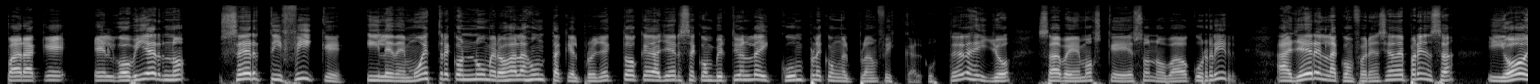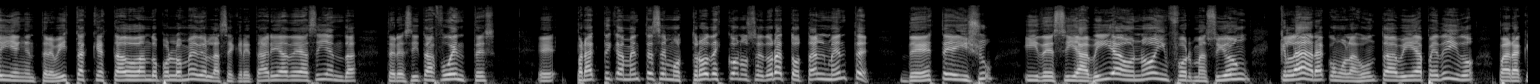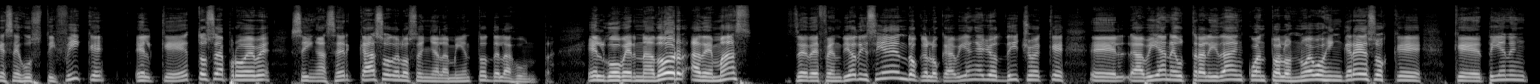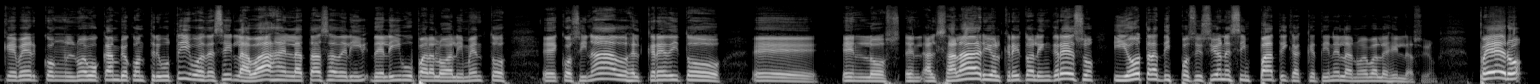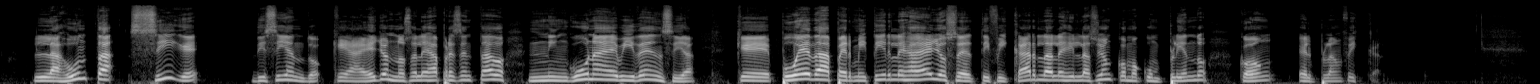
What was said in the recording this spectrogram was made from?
para que el gobierno certifique y le demuestre con números a la Junta que el proyecto que ayer se convirtió en ley cumple con el plan fiscal. Ustedes y yo sabemos que eso no va a ocurrir. Ayer en la conferencia de prensa y hoy en entrevistas que ha estado dando por los medios, la secretaria de Hacienda, Teresita Fuentes, eh, prácticamente se mostró desconocedora totalmente de este issue y de si había o no información clara, como la Junta había pedido, para que se justifique el que esto se apruebe sin hacer caso de los señalamientos de la Junta. El gobernador, además, se defendió diciendo que lo que habían ellos dicho es que eh, había neutralidad en cuanto a los nuevos ingresos que, que, tienen que ver con el nuevo cambio contributivo, es decir, la baja en la tasa del, IBU para los alimentos eh, cocinados, el crédito eh, en los, al salario, el crédito al ingreso y otras disposiciones simpáticas que tiene la nueva legislación. Pero la Junta sigue diciendo que a ellos no se les ha presentado ninguna evidencia que pueda permitirles a ellos certificar la legislación como cumpliendo con el plan fiscal.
